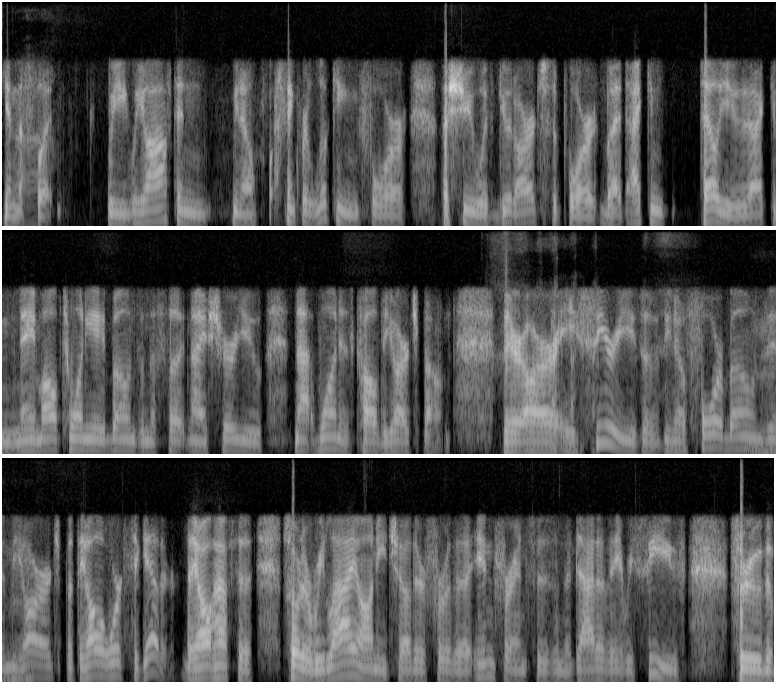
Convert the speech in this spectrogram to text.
in the foot. We we often, you know, I think we're looking for a shoe with good arch support, but I can tell you, I can name all 28 bones in the foot, and I assure you, not one is called the arch bone. There are a series of, you know, four bones in the mm-hmm. arch, but they all work together. They all have to sort of rely on each other for the inferences and the data they receive through the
